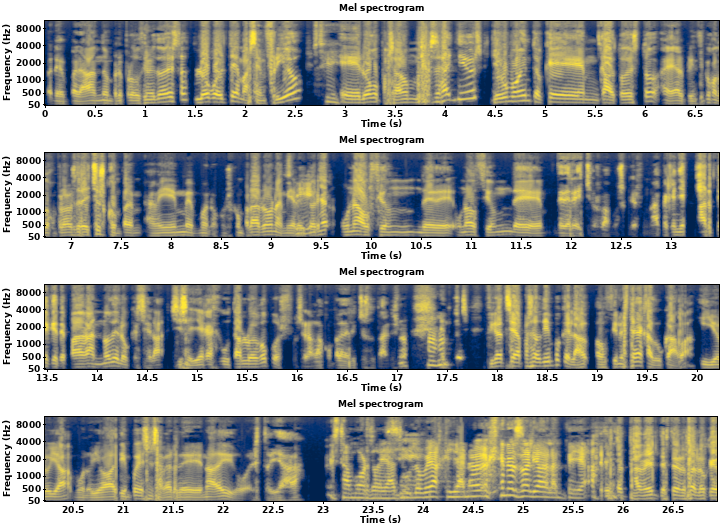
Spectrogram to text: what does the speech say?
preparando en preproducción y todo esto. Luego el tema se enfrió, eh, luego pasaron más años, llegó un momento que, claro, todo esto, eh, al principio cuando compraron los derechos, compra- a mí, me, bueno, pues compraron a mi Sí. editorial una opción de una opción de, de derechos, vamos, que es una pequeña parte que te pagan, ¿no? De lo que será. Si se llega a ejecutar luego, pues será la compra de derechos totales, ¿no? Ajá. Entonces, fíjate, se ha pasado tiempo que la opción esta ya caducaba y yo ya, bueno, llevaba tiempo ya sin saber de nada y digo, esto ya, Está muerto ya. Tú lo veas que ya no, que no salió adelante ya. Exactamente, esto es lo que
